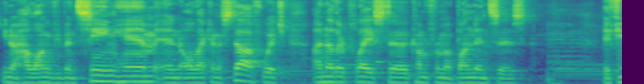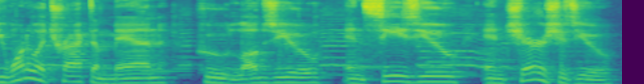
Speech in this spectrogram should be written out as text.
you know, how long have you been seeing him and all that kind of stuff, which another place to come from abundance is. If you want to attract a man who loves you and sees you and cherishes you,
